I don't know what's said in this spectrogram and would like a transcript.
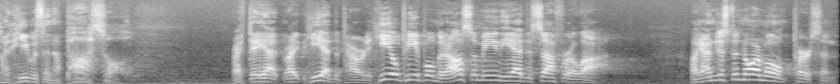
But he was an apostle. Right? They had, right? He had the power to heal people, but it also means he had to suffer a lot. Like I'm just a normal person.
